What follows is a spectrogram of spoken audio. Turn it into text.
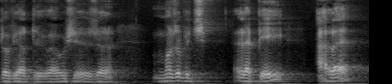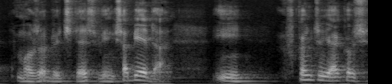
dowiadywał się, że może być lepiej, ale może być też większa bieda. I w końcu jakoś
